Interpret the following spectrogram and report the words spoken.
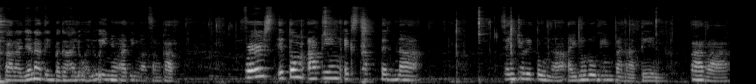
para dyan natin paghahalo-haluin yung ating mga sangkap. First, itong aking extracted na century tuna ay durugin pa natin para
